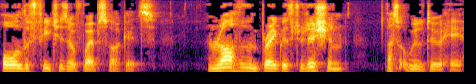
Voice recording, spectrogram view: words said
all the features of WebSockets. And rather than break with tradition, that's what we'll do here.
